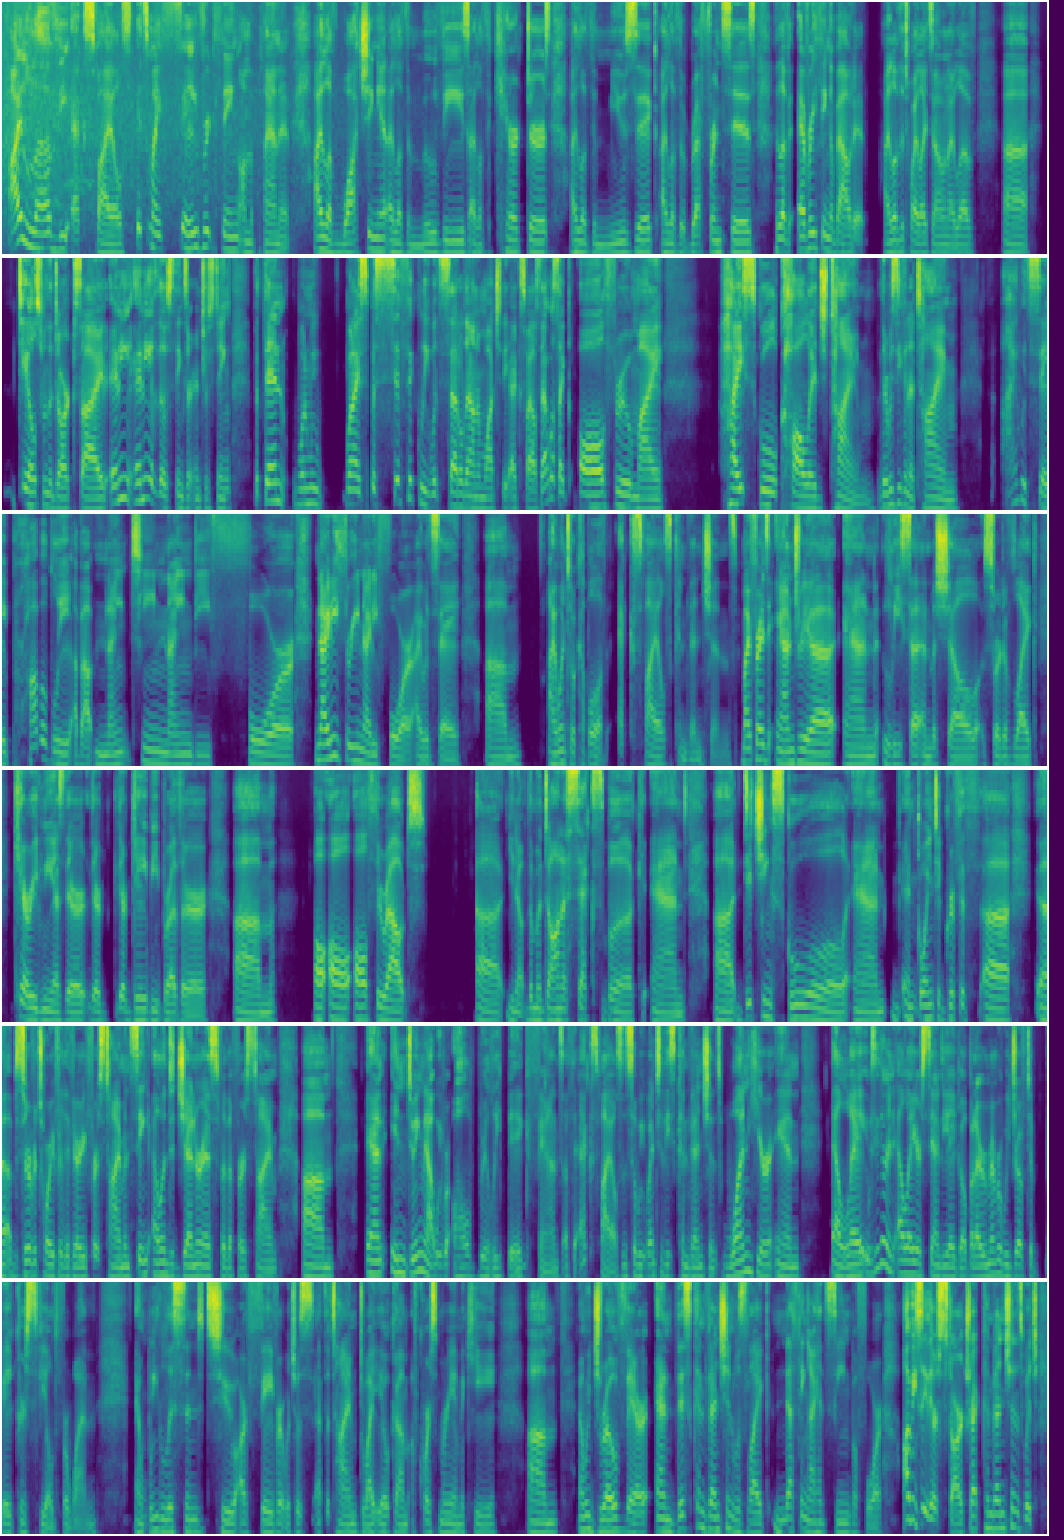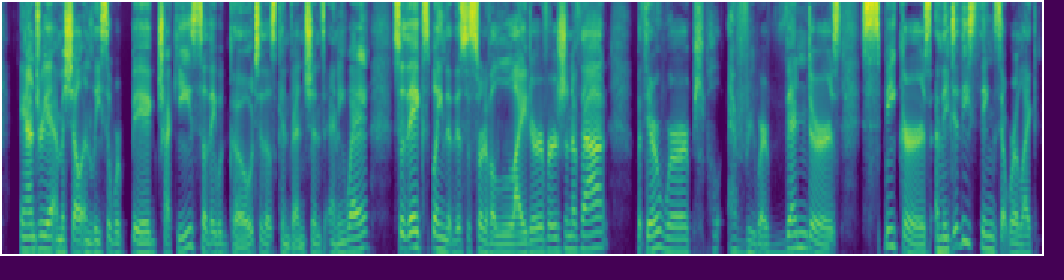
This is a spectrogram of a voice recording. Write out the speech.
I love The X Files. It's my favorite thing on the planet. I love watching it. I love the movies. I love the characters. I love the music. I love the references. I love everything about it. I love The Twilight Zone. I love uh, Tales from the Dark Side. Any any of those things are interesting. But then when we when I specifically would settle down and watch The X Files, that was like all through my high school, college time. There was even a time I would say probably about 1994, 93, 94, I would say. Um, I went to a couple of X Files conventions. My friends Andrea and Lisa and Michelle sort of like carried me as their their their gaby brother, um, all, all all throughout uh, you know, the Madonna sex book and uh, ditching school and and going to Griffith uh, uh, Observatory for the very first time and seeing Ellen DeGeneres for the first time. Um, and in doing that, we were all really big fans of the X Files, and so we went to these conventions. One here in LA. It was either in LA or San Diego, but I remember we drove to Bakersfield for one and we listened to our favorite, which was at the time Dwight Yoakam, of course, Maria McKee. Um, and we drove there, and this convention was like nothing I had seen before. Obviously, there's Star Trek conventions, which Andrea and Michelle and Lisa were big Trekkies, so they would go to those conventions anyway. So they explained that this was sort of a lighter version of that. But there were people everywhere, vendors, speakers, and they did these things that were like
